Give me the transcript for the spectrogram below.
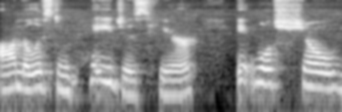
on the listing pages here, it will show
